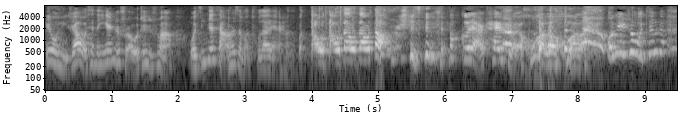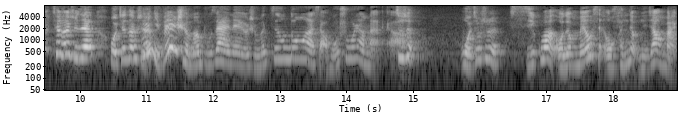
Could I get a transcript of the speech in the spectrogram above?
哎呦，你知道我现在胭脂水，我跟你说啊，我今天早上是怎么涂在脸上的？我倒倒倒倒倒 使劲嚼。搁点儿开水和了和了。我跟你说，我经常前段时间我真的是不是你为什么不在那个什么京东啊、小红书上买啊？就是我就是习惯，我就没有想我很久，你知道买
